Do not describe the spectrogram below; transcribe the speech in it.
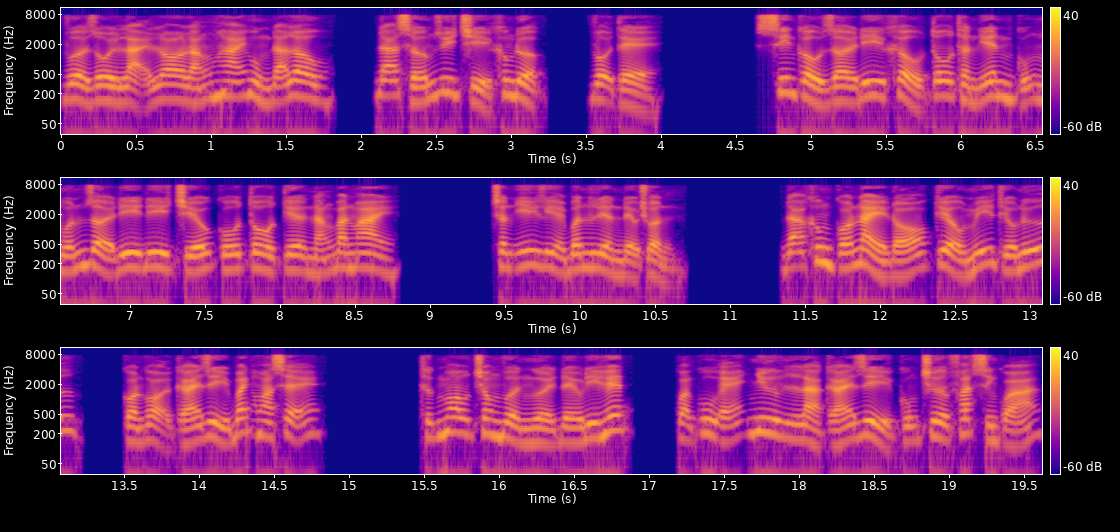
vừa rồi lại lo lắng hái hùng đã lâu, đã sớm duy trì không được, vội tề. Xin cầu rời đi khẩu tô thần yên cũng muốn rời đi đi chiếu cố tô tia nắng ban mai. Trần Y Ghi Bân liền đều chuẩn. Đã không có này đó kiểu Mỹ thiếu nữ, còn gọi cái gì bách hoa sẽ. Thực mau trong vườn người đều đi hết, quặng cu é như là cái gì cũng chưa phát sinh quá.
